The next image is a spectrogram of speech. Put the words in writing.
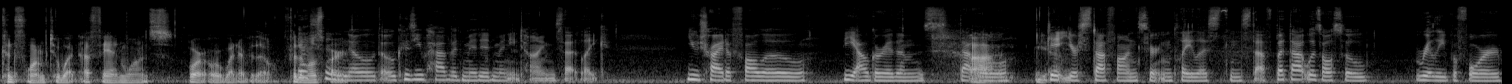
conform to what a fan wants or, or whatever though for yes the most part no though because you have admitted many times that like you try to follow the algorithms that uh, will yeah. get your stuff on certain playlists and stuff but that was also really before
